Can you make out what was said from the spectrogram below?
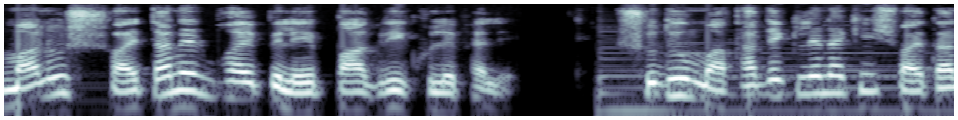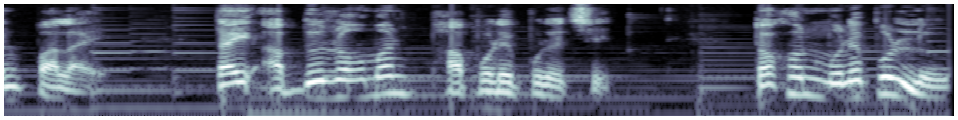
মানুষ শয়তানের ভয় পেলে পাগড়ি খুলে ফেলে। শুধু মাথা দেখলে নাকি শয়তান পালায়। তাই আব্দুর রহমান ফাপড়ে পড়েছে। তখন মনে পড়ল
